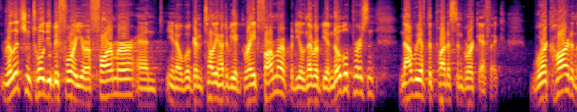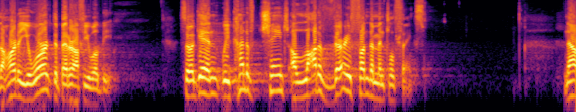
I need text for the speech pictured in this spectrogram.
religion told you before you're a farmer and you know we're going to tell you how to be a great farmer but you'll never be a noble person now we have the protestant work ethic work hard and the harder you work the better off you will be so again we've kind of changed a lot of very fundamental things now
